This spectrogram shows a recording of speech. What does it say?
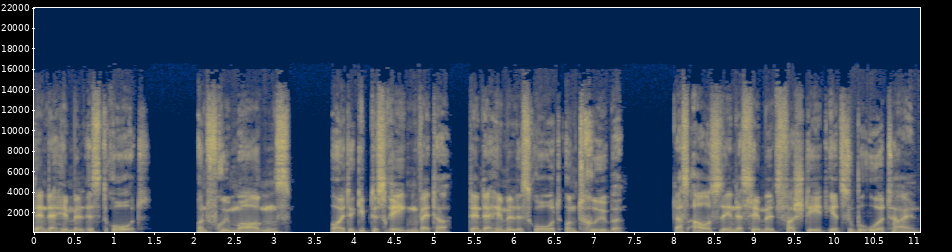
denn der Himmel ist rot. Und frühmorgens, heute gibt es Regenwetter, denn der Himmel ist rot und trübe. Das Aussehen des Himmels versteht ihr zu beurteilen,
